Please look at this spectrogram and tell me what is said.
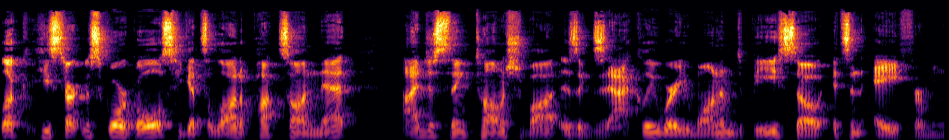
look, he's starting to score goals. He gets a lot of pucks on net. I just think Thomas Chabot is exactly where you want him to be. So it's an A for me.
